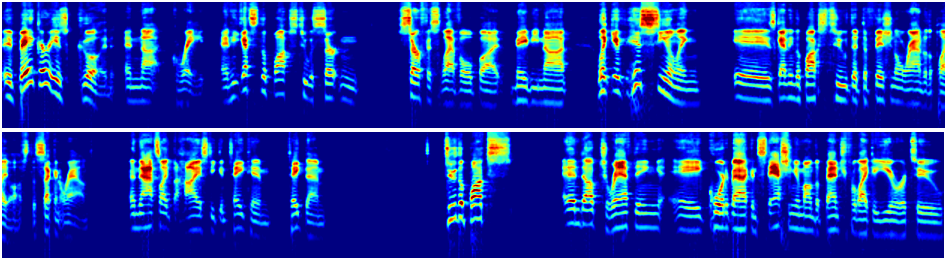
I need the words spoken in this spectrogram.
if Baker is good and not great, and he gets the Bucs to a certain surface level, but maybe not like if his ceiling is getting the Bucs to the divisional round of the playoffs, the second round. And that's like the highest he can take him, take them. Do the Bucs end up drafting a quarterback and stashing him on the bench for like a year or two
